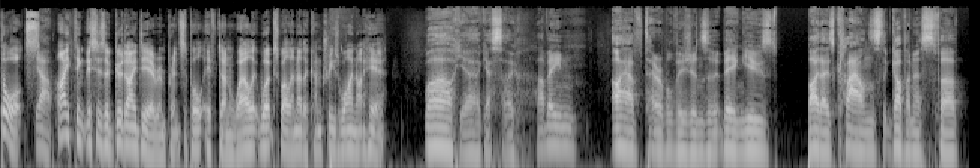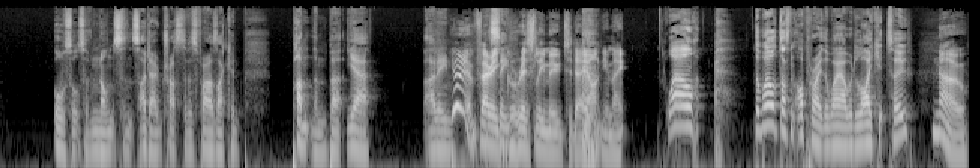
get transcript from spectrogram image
thoughts? Yeah. I think this is a good idea in principle if done well. It works well in other countries. Why not here? Well, yeah, I guess so. I mean, I have terrible visions of it being used by those clowns that govern us for all sorts of nonsense. I don't trust them as far as I could punt them, but yeah. I mean, You're in a very seen- grisly mood today, aren't you, mate? well, the world doesn't operate the way I would like it to, No.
